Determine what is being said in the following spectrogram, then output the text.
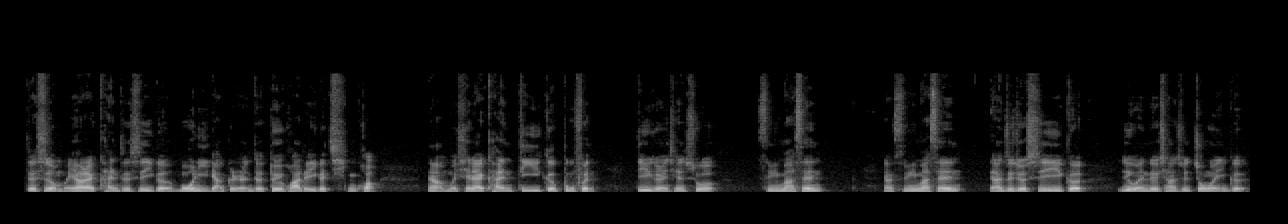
则是我们要来看，这是一个模拟两个人的对话的一个情况。那我们先来看第一个部分，第一个人先说“すみません”，那“すみません”，那这就是一个日文就像是中文一个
